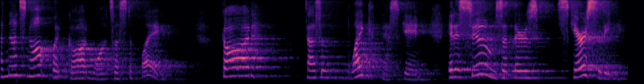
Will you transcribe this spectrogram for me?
And that's not what God wants us to play. God doesn't like this game. It assumes that there's scarcity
